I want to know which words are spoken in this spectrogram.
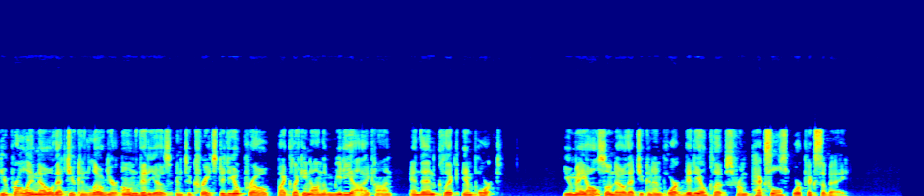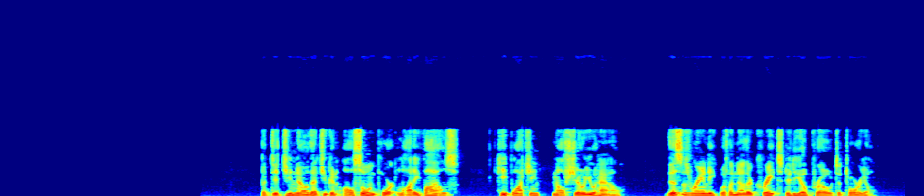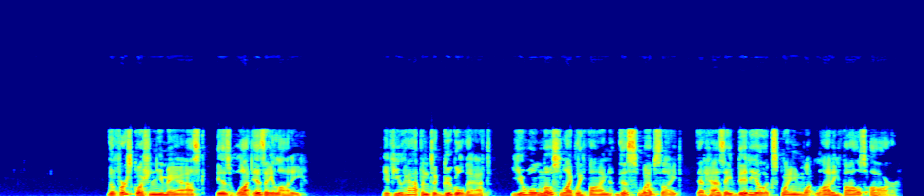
You probably know that you can load your own videos into Create Studio Pro by clicking on the media icon and then click Import. You may also know that you can import video clips from Pexels or Pixabay. But did you know that you can also import Lottie files? Keep watching and I'll show you how. This is Randy with another Create Studio Pro tutorial. The first question you may ask is what is a Lottie? If you happen to Google that, you will most likely find this website that has a video explaining what Lottie files are.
